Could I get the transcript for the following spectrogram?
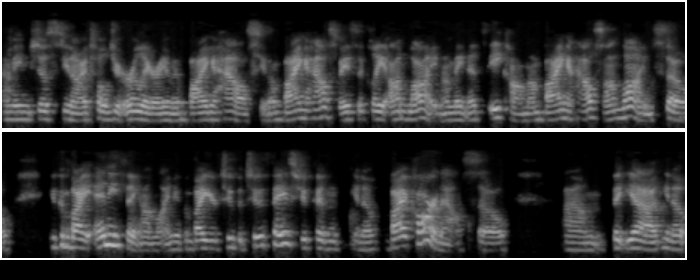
I mean, just, you know, I told you earlier, you know, buying a house, you know, I'm buying a house basically online. I mean, it's ecom. I'm buying a house online. So you can buy anything online. You can buy your tube of toothpaste. You can, you know, buy a car now. So, um, but yeah, you know,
